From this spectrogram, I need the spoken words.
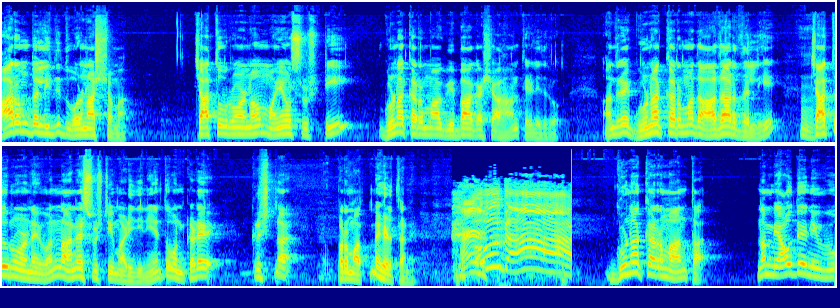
ಆರಂಭದಲ್ಲಿ ಇದ್ದಿದ್ದು ವರ್ಣಾಶ್ರಮ. ಚಾತುರ್ವರ್ಣ ಮಯೋ ಸೃಷ್ಟಿ ಗುಣಕರ್ಮ ವಿಭಾಗಶಃ ಅಂತ ಹೇಳಿದರು. ಅಂದರೆ ಗುಣಕರ್ಮದ ಆಧಾರದಲ್ಲಿ ಚಾತುರ್ವರ್ಣವನ್ನು ನಾನೇ ಸೃಷ್ಟಿ ಮಾಡಿದ್ದೀನಿ ಅಂತ ಒಂದು ಕಡೆ ಕೃಷ್ಣ ಪರಮಾತ್ಮ ಹೇಳ್ತಾನೆ. ಗುಣಕರ್ಮ ಅಂತ. ನಮ್ಮ ಯಾವುದೇ ನೀವು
